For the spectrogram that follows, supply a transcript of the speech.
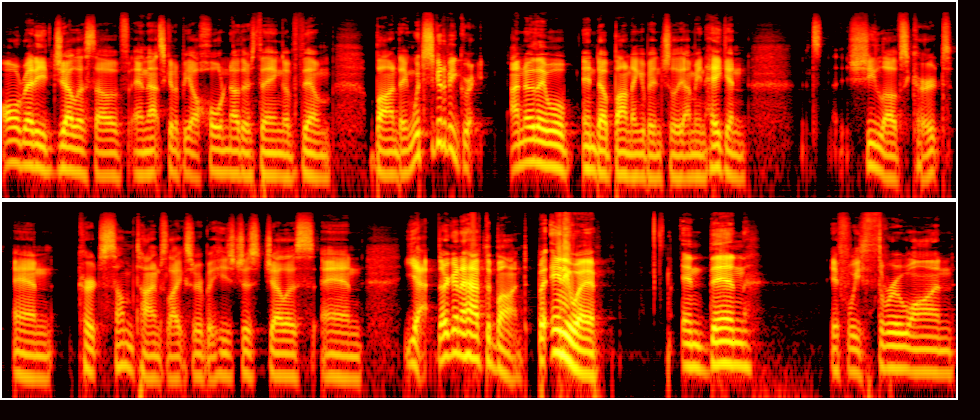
already jealous of, and that's going to be a whole nother thing of them bonding, which is going to be great. I know they will end up bonding eventually. I mean, Hagen, she loves Kurt, and Kurt sometimes likes her, but he's just jealous. And yeah, they're gonna have to bond. But anyway, and then if we threw on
